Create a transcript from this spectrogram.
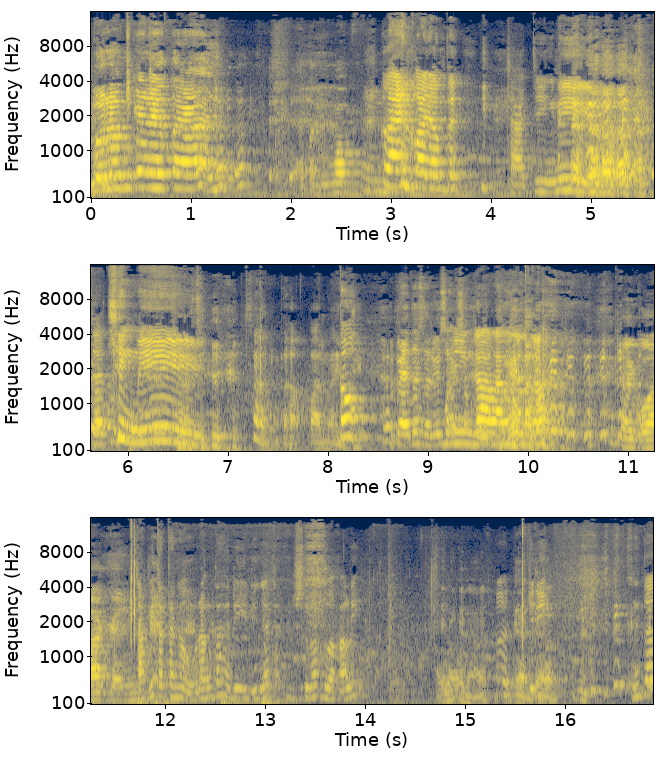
Berem keneh teh. Lain kok ayam teh. Ih, cacing nih. Cacing nih. Santapan aja. Tuh Tapi eta serius meninggal langsung. Kagak kayaknya. Tapi tetangga orang tah di dinya disunat dua kali. Ini kenapa? Jadi ente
